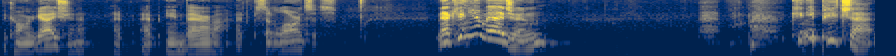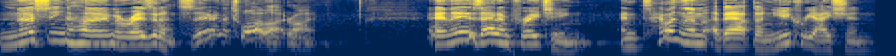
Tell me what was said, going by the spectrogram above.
the congregation at, at, at, in Barraba at St Lawrence's. Now, can you imagine? Can you picture nursing home residents? They're in the twilight, right? And there's Adam preaching and telling them about the new creation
